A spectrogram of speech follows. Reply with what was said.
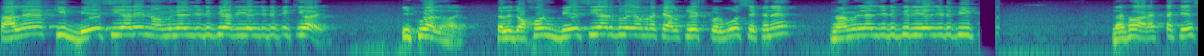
তাহলে কি বেস ইয়ারে নমিনাল জিডিপি আর রিয়েল জিডিপি কি হয়? ইকুয়াল হয়। তাহলে যখন বেস ইয়ারগুলোই আমরা ক্যালকুলেট করব, সেখানে নমিনাল জিডিপি রিয়েল জিডিপি দেখো আরেকটা কেস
